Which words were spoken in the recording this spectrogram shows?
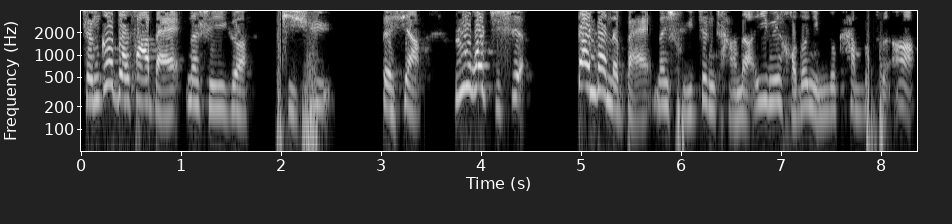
整个都发白，那是一个脾虚的象。如果只是淡淡的白，那属于正常的，因为好多你们都看不准啊。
